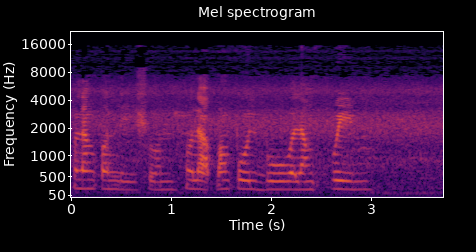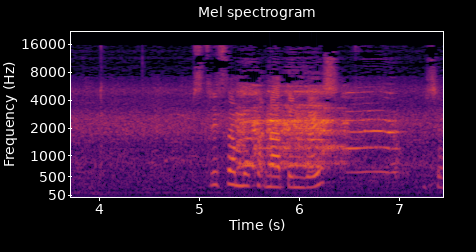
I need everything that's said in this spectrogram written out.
Walang foundation. Wala pang pulbo. Walang cream. Stress na mukha natin guys. Kasi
